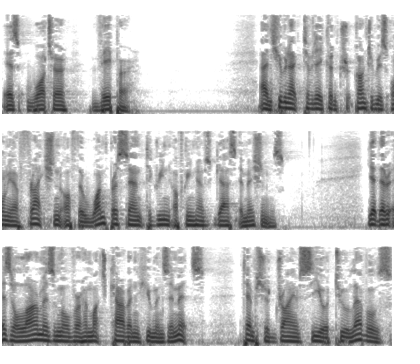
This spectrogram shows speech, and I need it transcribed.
is water vapor. And human activity contr- contributes only a fraction of the 1% to green, of greenhouse gas emissions. Yet there is alarmism over how much carbon humans emit. Temperature drives CO2 levels.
